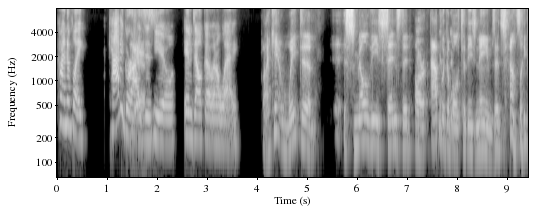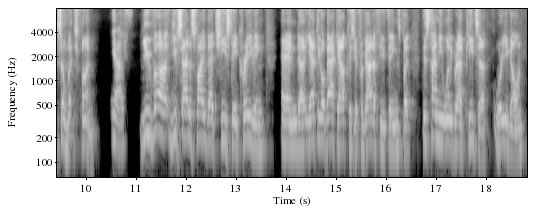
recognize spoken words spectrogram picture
kind of like categorizes yeah. you in Delco in a way. I can't wait to uh, smell these scents that are applicable to these names. It sounds like so much fun. Yes. You've uh, you've satisfied that cheesesteak craving, and uh, you have to go back out because you forgot a few things. But this time you want to grab pizza. Where are you going?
